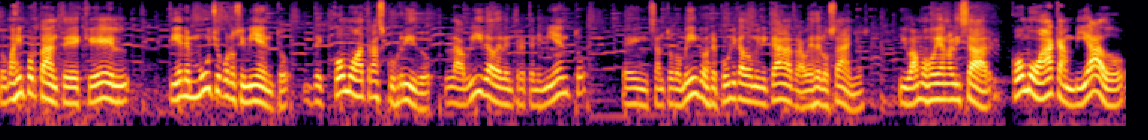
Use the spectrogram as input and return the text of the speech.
lo más importante es que él tiene mucho conocimiento de cómo ha transcurrido la vida del entretenimiento en Santo Domingo, en República Dominicana, a través de los años. Y vamos hoy a analizar cómo ha cambiado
